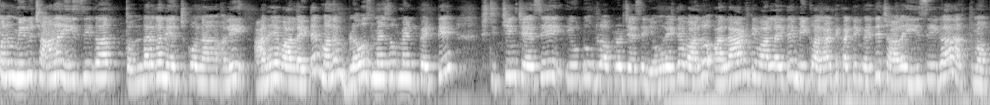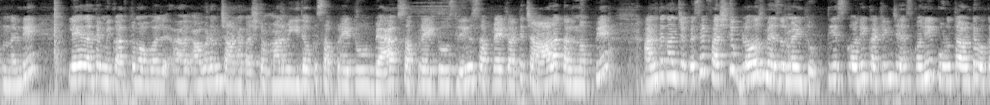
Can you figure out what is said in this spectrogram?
మనం మీరు చాలా ఈజీగా తొందరగా నేర్చుకోవాలి అనే వాళ్ళైతే మనం బ్లౌజ్ మెజర్మెంట్ పెట్టి స్టిచ్చింగ్ చేసి యూట్యూబ్లో అప్లోడ్ చేసి ఎవరైతే వాళ్ళు అలాంటి వాళ్ళైతే మీకు అలాంటి కటింగ్ అయితే చాలా ఈజీగా అర్థమవుతుందండి. లేదంటే మీకు అర్థం అవ్వాలి అవ్వడం చాలా కష్టం. మనం ఇది ఒక separate back separate sleeve separate అంటే చాలా తలనొప్పి. అందుకని చెప్పేసి ఫస్ట్ బ్లౌజ్ మెజర్మెంట్ తీసుకొని కటింగ్ చేసుకొని కుడుతా ఉంటే ఒక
